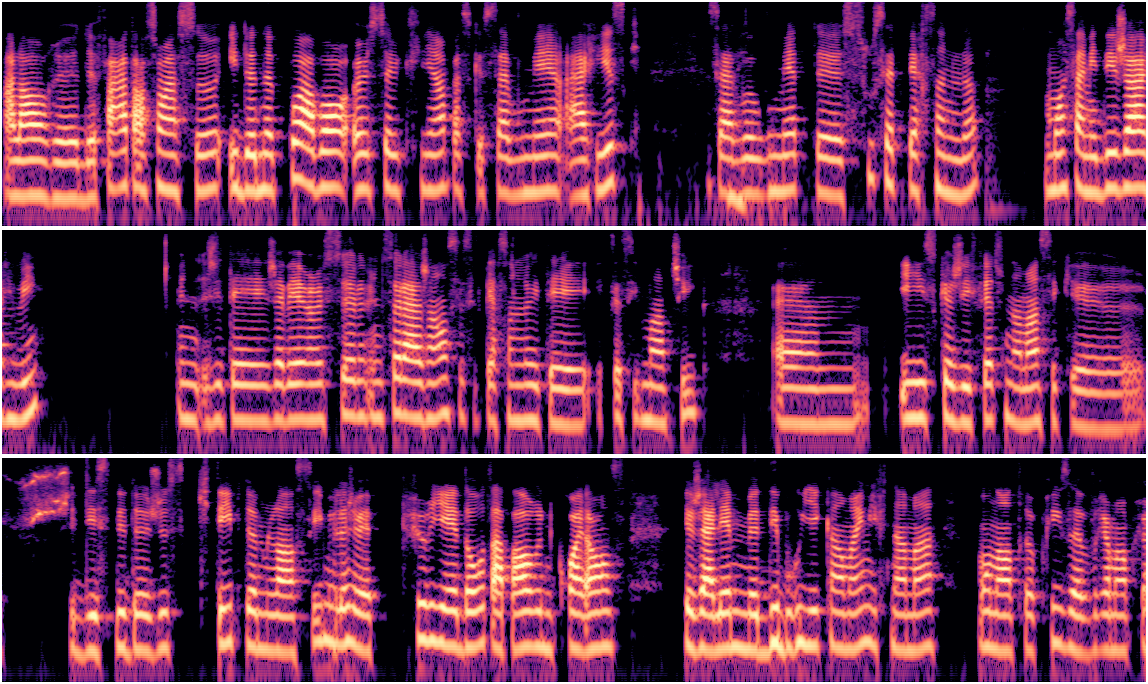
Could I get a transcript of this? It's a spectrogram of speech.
alors, euh, de faire attention à ça et de ne pas avoir un seul client parce que ça vous met à risque. Ça va vous mettre euh, sous cette personne-là. Moi, ça m'est déjà arrivé. j'avais un seul, une seule agence et cette personne-là était excessivement cheap. Euh, et ce que j'ai fait finalement, c'est que j'ai décidé de juste quitter et de me lancer. Mais là, j'avais plus rien d'autre à part une croyance que j'allais me débrouiller quand même. Et finalement, mon entreprise a vraiment pris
